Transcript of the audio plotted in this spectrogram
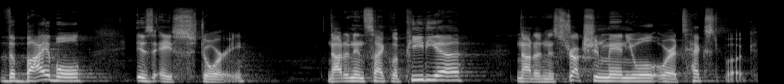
the Bible is a story, not an encyclopedia, not an instruction manual, or a textbook.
